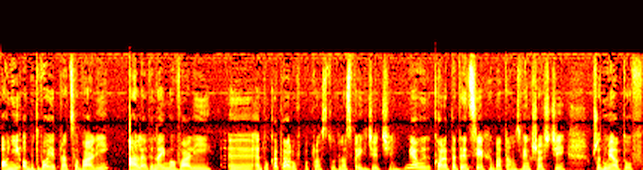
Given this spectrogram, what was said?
oni obydwoje pracowali, ale wynajmowali y, edukatorów po prostu dla swoich dzieci. Miały korepetycje chyba tam z większości przedmiotów.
